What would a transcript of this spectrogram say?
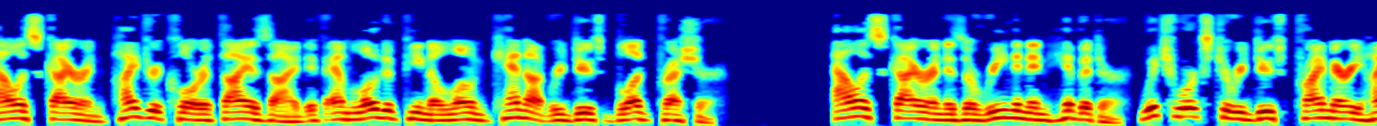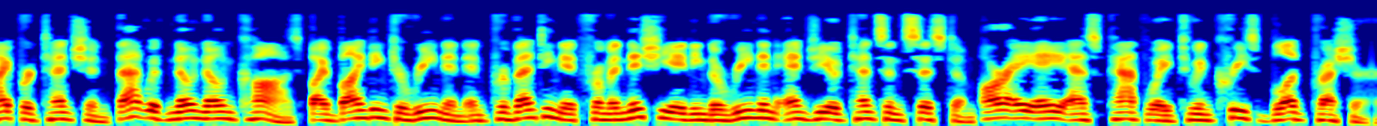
aliskiren, hydrochlorothiazide if amlodipine alone cannot reduce blood pressure. Aliskiren is a renin inhibitor, which works to reduce primary hypertension that with no known cause by binding to renin and preventing it from initiating the renin-angiotensin system RAAS pathway to increase blood pressure.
